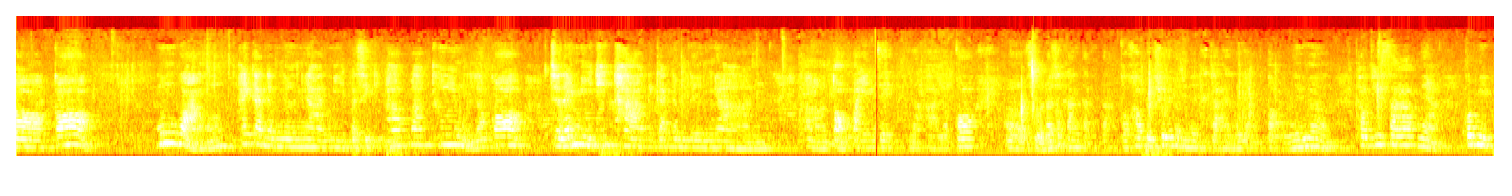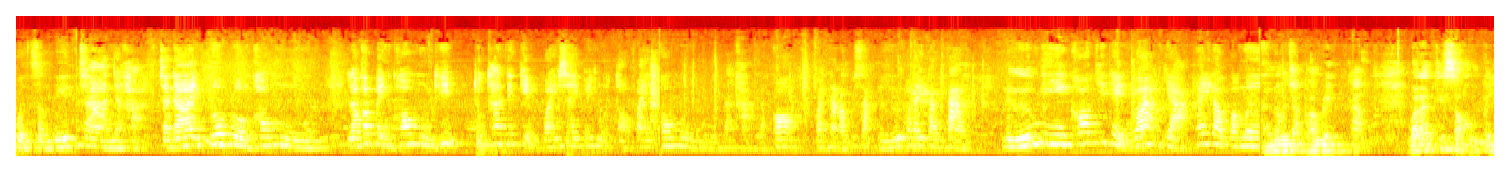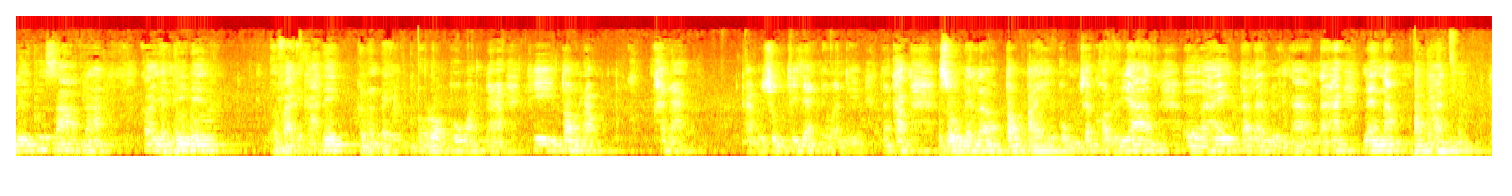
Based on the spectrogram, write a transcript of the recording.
รก็ มุ่งหวังให้การดำเนินงานมีประสิทธิภาพมากขึ้น แล้วก็จะได้มีทิศทางในการดำเนินงานเอ่อต่อไปเจ็ดนะคะแล้วก็เอ่อส่วนราชการต่างๆ ก็เข้าไปช่วยดำเนินการมาอย่างต่อเนื่อง เท่าที่ทราบเนี่ยก็มีผลสำลิดอาจารย์เนี่ยค่ะจะได้รวบรวมข้อมูล แล้วก็เป็นข้อมูลที่ทุกท่านได้เก็บไว้ใช้ประโยชน์ต่อไปข้อมูลนะคะแล้วก็ปัญหาอุปสรรคหรืออะไรต่างๆ หรือมีข้อคิดเห็นว่าอยากให้เราประเมินเนื่องจากพระเร็จครับวาระที่สองเป็นเรื่องเพื่อทราบนะฮะ ก็อย่างที่ได้ฝ่ายเลขาได้กริ่นไปรองผู้ว่านะฮะที่ต้องรับคณะการประชุมที่ใหญ่ในวันนี้นะครับ ส่วนในระดับต่อไปผมจะขออนุญาตเออให้แต่ละหน่วยงานนะฮะแนะนำประธาน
